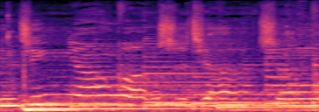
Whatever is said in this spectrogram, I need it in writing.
平静仰望是假象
